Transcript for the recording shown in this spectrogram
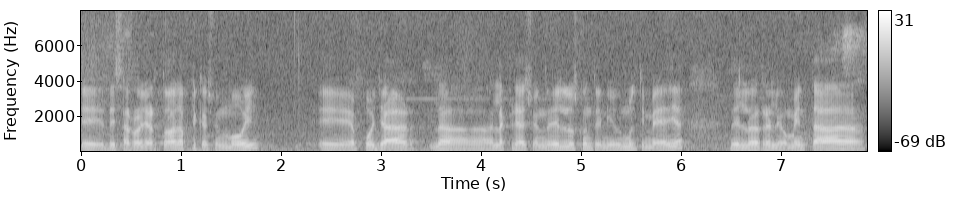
eh, desarrollar toda la aplicación móvil, apoyar la, creación de los contenidos multimedia, de la realidad aumentada,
